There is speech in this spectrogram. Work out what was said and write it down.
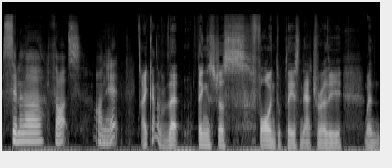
similar thoughts on mm. it. I kind of let things just fall into place naturally when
